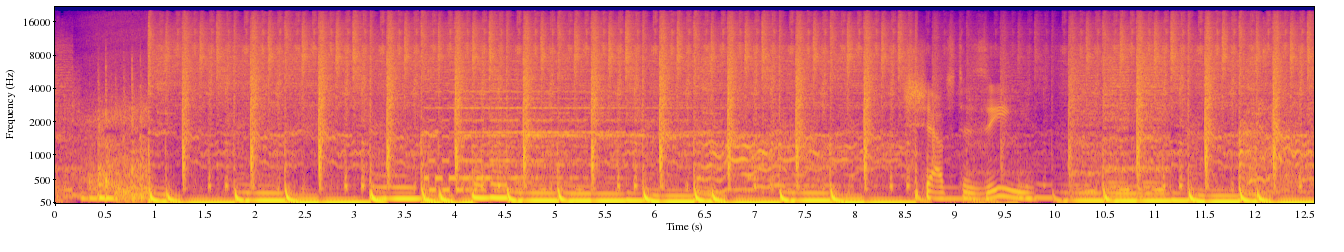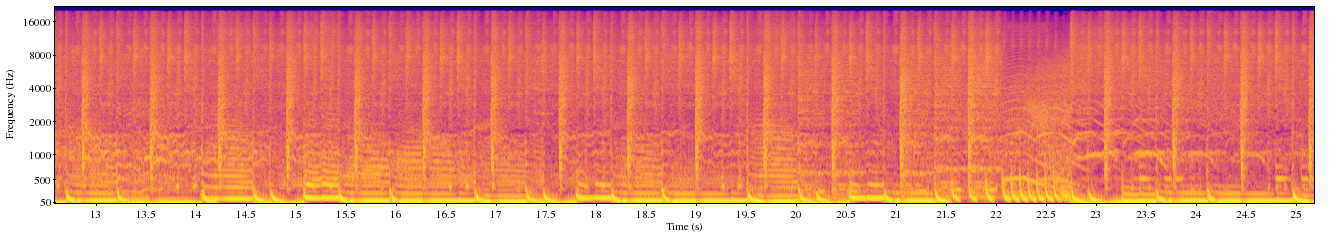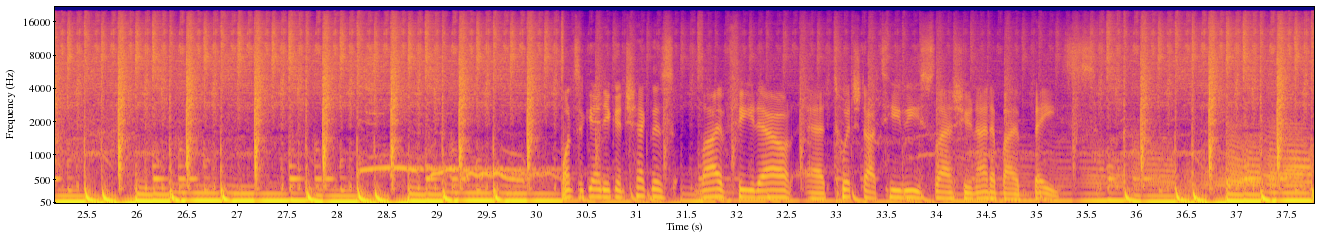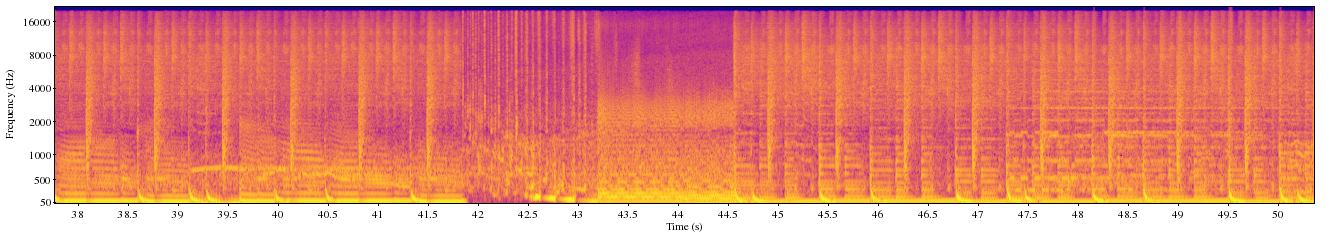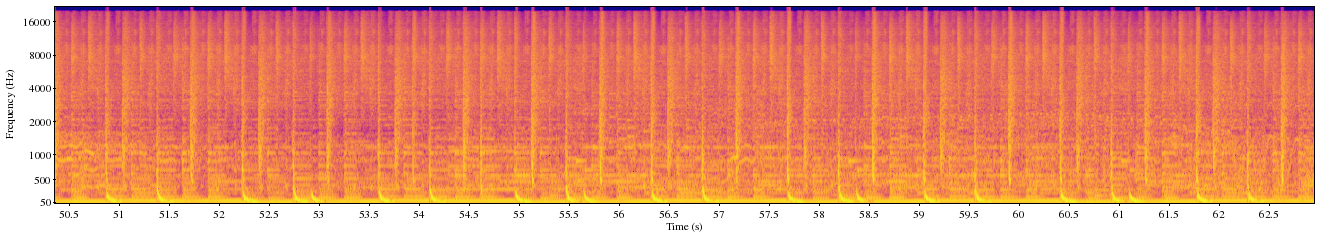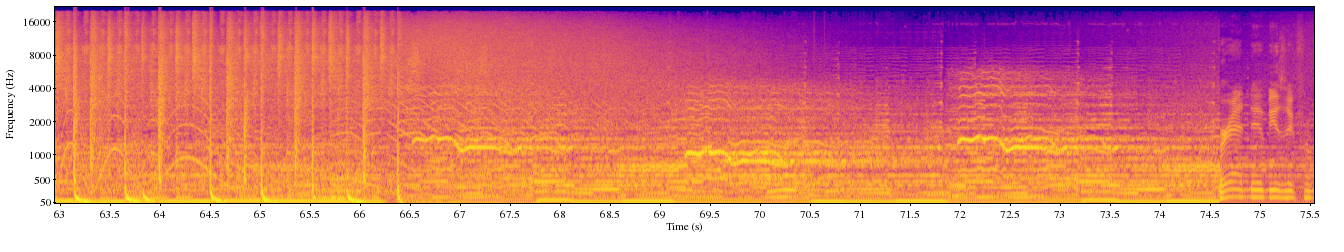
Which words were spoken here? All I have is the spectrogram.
Shouts to Z. Once again, you can check this live feed out at twitch.tv slash united by bass.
